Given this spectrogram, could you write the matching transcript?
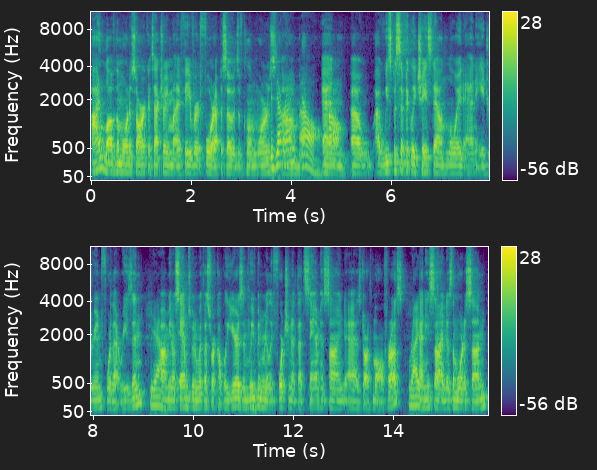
I love the Mortis arc. It's actually my favorite four episodes of Clone Wars. Is that right? Um, Oh. And uh, we specifically chased down Lloyd and Adrienne for that reason. Yeah. Um, you know, Sam's been with us for a couple of years, and we've been really fortunate that Sam has signed as Darth Maul for us. Right. And he signed as the Mortis son.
